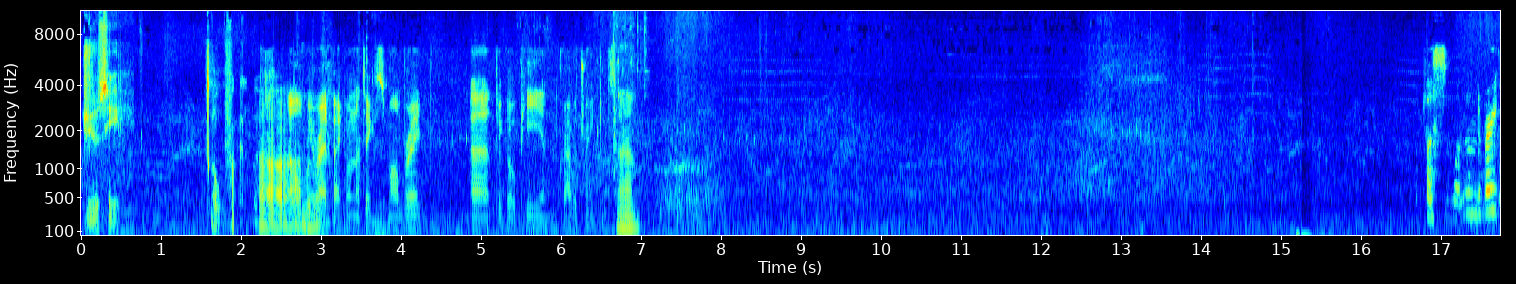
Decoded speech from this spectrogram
Juicy. Oh, fuck. Uh, I'll be right back. I'm gonna take a small break uh, to go pee and grab a drink. And stuff. Yeah. Plus one on the break.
